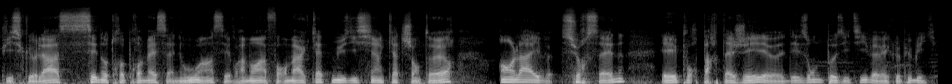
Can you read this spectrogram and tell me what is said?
puisque là c'est notre promesse à nous, hein, c'est vraiment un format 4 musiciens, 4 chanteurs en live sur scène et pour partager euh, des ondes positives avec le public.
